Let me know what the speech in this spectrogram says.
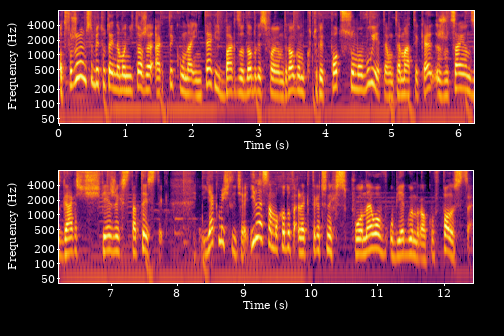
Otworzyłem sobie tutaj na monitorze artykuł na Interi, bardzo dobry swoją drogą, który podsumowuje tę tematykę, rzucając garść świeżych statystyk. Jak myślicie, ile samochodów elektrycznych spłonęło w ubiegłym roku w Polsce?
